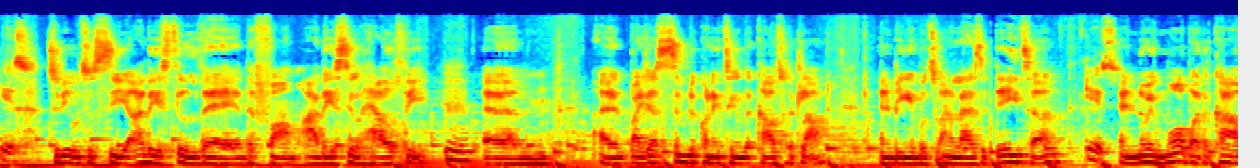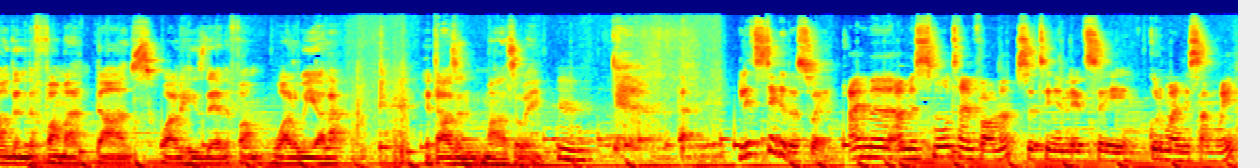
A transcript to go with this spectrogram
yes to be able to see are they still there at the farm are they still healthy mm. um, by just simply connecting the cow to the cloud and being able to analyze the data yes. and knowing more about the cow than the farmer does while he's there at the farm while we are like a thousand miles away mm. Let's take it this way. I'm a, I'm a small time farmer sitting in, let's say, Kurmani somewhere.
